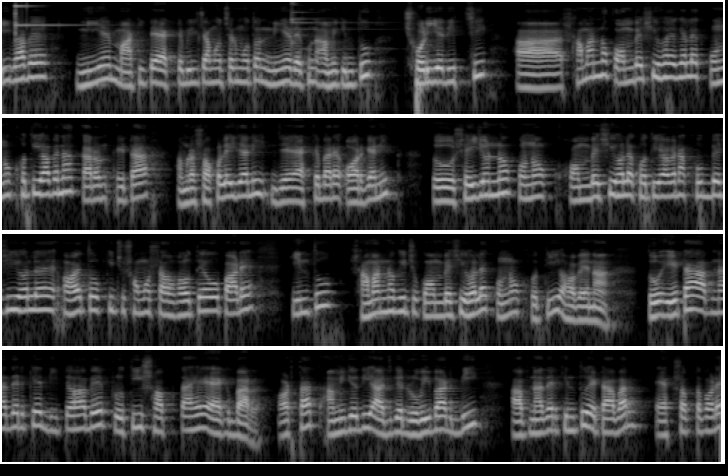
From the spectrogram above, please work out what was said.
এইভাবে নিয়ে মাটিতে এক টেবিল চামচের মতন নিয়ে দেখুন, আমি কিন্তু ছড়িয়ে দিচ্ছি। সামান্য কম বেশি হয়ে গেলে কোনো ক্ষতি হবে না, কারণ এটা আমরা সকলেই জানি যে একেবারে অর্গ্যানিক তো সেই জন্য কোনো কম বেশি হলে ক্ষতি হবে না, খুব বেশি হলে হয়তো কিছু সমস্যা হতেও পারে, কিন্তু সামান্য কিছু কম বেশি হলে কোনো ক্ষতি হবে না। তো এটা আপনাদেরকে দিতে হবে প্রতি সপ্তাহে একবার। অর্থাৎ আমি যদি আজকের রবিবার দিই, আপনাদের কিন্তু এটা আবার এক সপ্তাহ পরে,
